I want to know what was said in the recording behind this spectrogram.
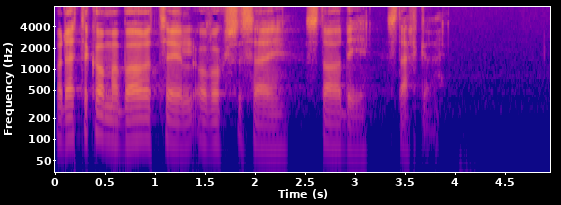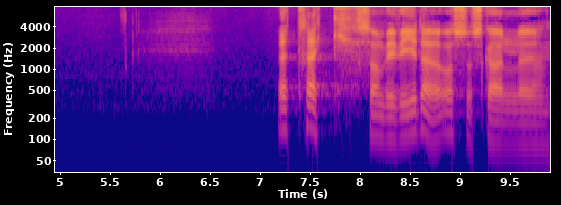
Og dette kommer bare til å vokse seg stadig sterkere. Et trekk som vi videre også skal eh,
